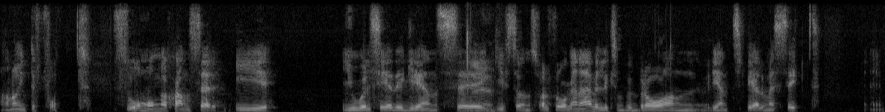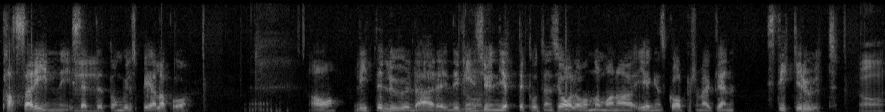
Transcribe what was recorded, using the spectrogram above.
han har inte fått så många chanser i Joel Cedergrens eh. GIF Sundsvall. Frågan är väl liksom hur bra han rent spelmässigt eh, passar in i sättet de vill spela på. Eh, Ja, lite lur där. Det finns Ja. ju en jättepotential i honom. Han har egenskaper som verkligen sticker ut. Ja.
